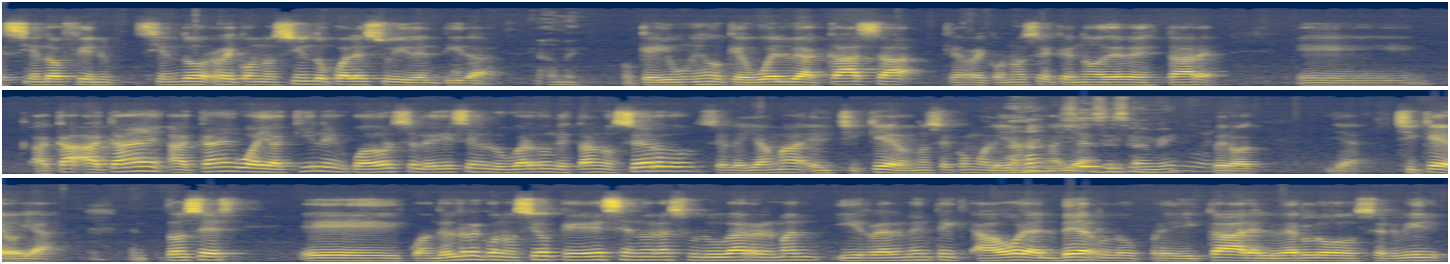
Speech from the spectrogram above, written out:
siendo, siendo reconociendo cuál es su identidad. Amén. Okay, un hijo que vuelve a casa, que reconoce que no debe estar eh, acá, acá, acá en Guayaquil, en Ecuador, se le dice el lugar donde están los cerdos, se le llama el chiquero, no sé cómo le llaman allá. Sí, sí, sí. También. Pero ya, chiquero, ya. Entonces, eh, cuando él reconoció que ese no era su lugar y realmente ahora el verlo predicar, el verlo servir,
